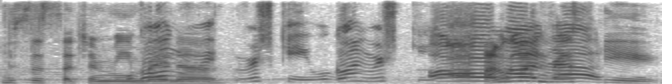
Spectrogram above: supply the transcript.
This is such a meme We're right going now. risky. We're going risky. Oh I'm going God. risky.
